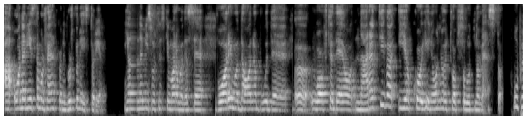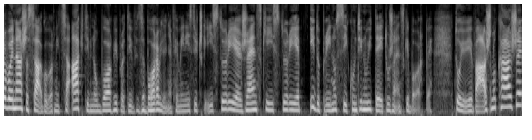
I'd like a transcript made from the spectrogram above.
a ona nije samo ženska, ona je društvena istorija. I onda mi suštinski moramo da se borimo da ona bude uh, uopšte deo narativa, iako je ono to apsolutno mesto. Upravo je naša sagovornica aktivna u borbi protiv zaboravljanja feminističke istorije, ženske istorije i doprinosi kontinuitetu ženske borbe. To joj je važno, kaže,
